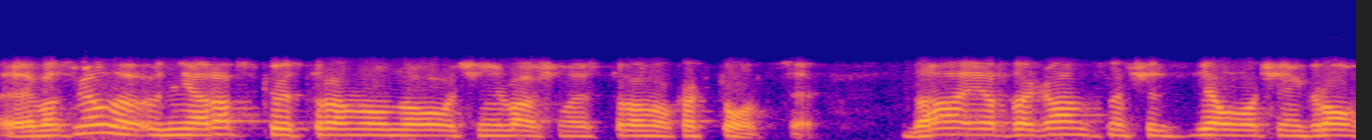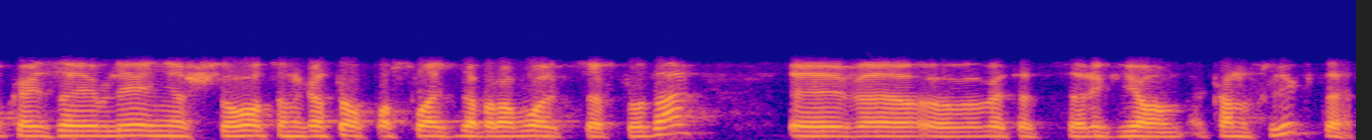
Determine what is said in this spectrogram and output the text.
Э, возьмем не арабскую страну, но очень важную страну, как Турция. Да, Эрдоган, значит, сделал очень громкое заявление, что вот он готов послать добровольцев туда, э, в, этот регион конфликта,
